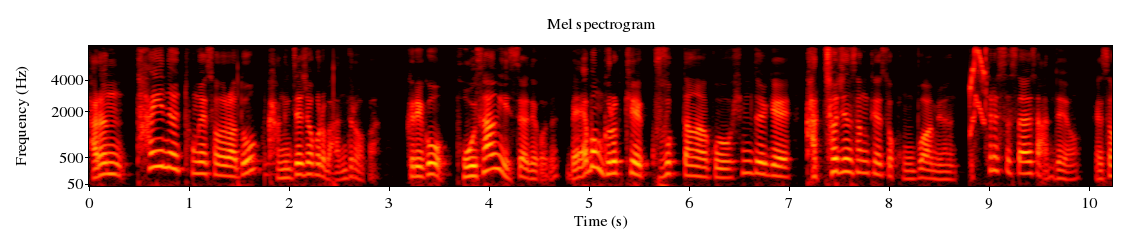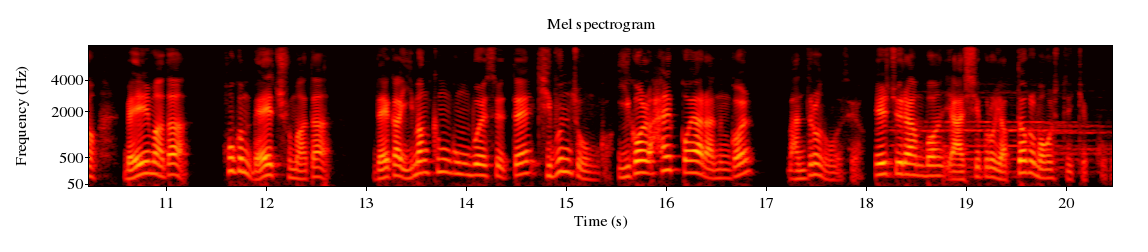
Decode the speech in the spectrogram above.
다른 타인을 통해서라도 강제적으로 만들어 봐. 그리고 보상이 있어야 되거든. 매번 그렇게 구속당하고 힘들게 갇혀진 상태에서 공부하면 스트레스 쌓여서 안 돼요. 그래서 매일마다 혹은 매 주마다 내가 이만큼 공부했을 때 기분 좋은 거 이걸 할 거야 라는 걸 만들어 놓으세요. 일주일에 한 번 야식으로 엽떡을 먹을 수도 있겠고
